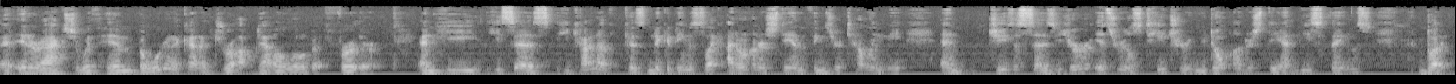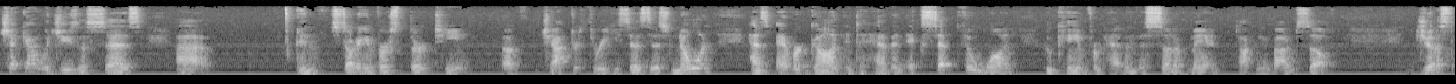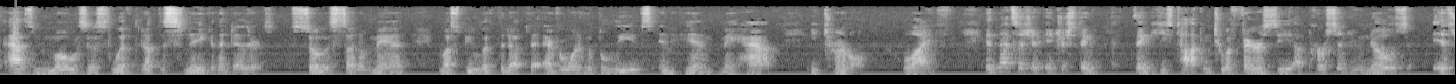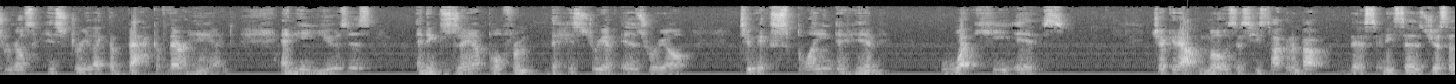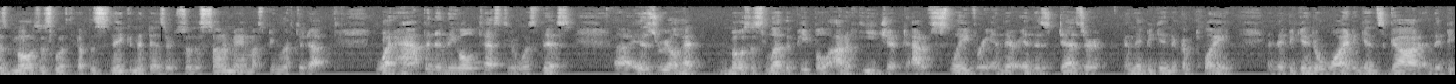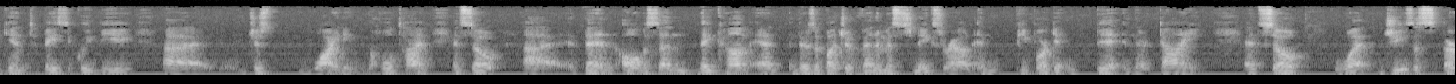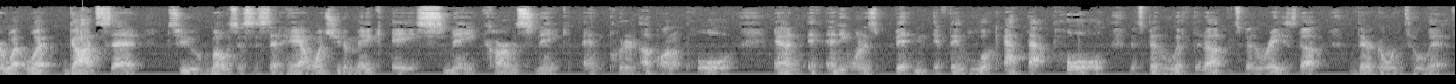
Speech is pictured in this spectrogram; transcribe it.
an interaction with him, but we're going to kind of drop down a little bit further and he he says he kind of because Nicodemus is like I don't understand the things you're telling me, and Jesus says you're Israel's teacher and you don't understand these things, but check out what Jesus says uh, in starting in verse 13 of chapter 3 he says this no one has ever gone into heaven except the one who came from heaven the son of man talking about himself. Just as Moses lifted up the snake in the desert so the son of man must be lifted up, that everyone who believes in him may have eternal life. Isn't that such an interesting thing? He's talking to a Pharisee, a person who knows Israel's history like the back of their hand, and he uses an example from the history of Israel to explain to him what he is. Check it out. Moses, he's talking about this, and he says, Just as Moses lifted up the snake in the desert, so the Son of Man must be lifted up. What happened in the Old Testament was this. Uh, Israel had Moses led the people out of Egypt, out of slavery, and they're in this desert, and they begin to complain, and they begin to whine against God, and they begin to basically be uh, just whining the whole time. And so uh, then all of a sudden they come, and there's a bunch of venomous snakes around, and people are getting bit, and they're dying. And so what Jesus or what what God said to Moses and said, Hey, I want you to make a snake, carve a snake, and put it up on a pole. And if anyone is bitten, if they look at that pole that's been lifted up, it's been raised up, they're going to live.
